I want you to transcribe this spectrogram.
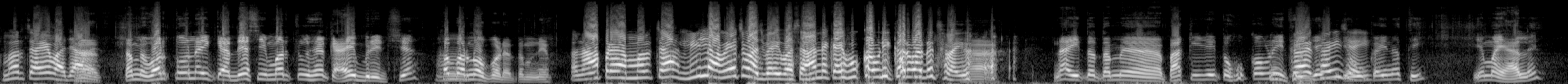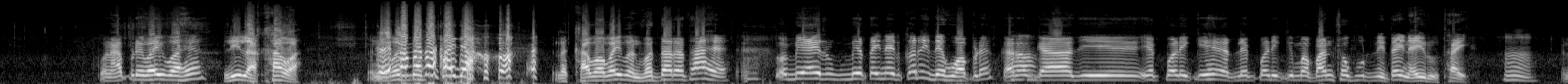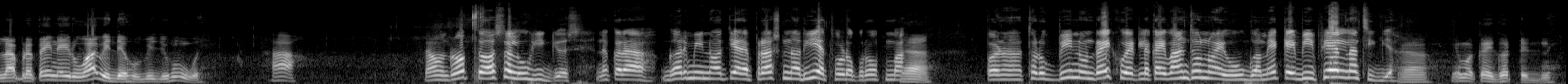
મરચા એવા જ આવે. તમે વર્તો નહીં કે દેશી મરચું છે કે હાઇબ્રિડ છે? ખબર ન પડે તમને. અને આપણે આ મરચા લીલા વેચવા જ વાવ્યા છે આને કઈ હુકવણી કરવા નથી વાવ્યા ના એ તો તમે પાકી જાય તો હુકવણી થઈ જાય. કઈ નથી. એમાંય હાલે. પણ આપણે વાવ્યા હે લીલા ખાવા. એટલા બધા ખાઈ જાઓ. એટલે ખાવા વાવ્યા ને વધારે થાય તો બે આયર- બે ત્રણ આયર કરી દેવું આપણે. કારણ કે આ જે એક પડીકી છે એટલે એક પડીકીમાં પાંચસો ફૂટની ત્રણ આયરું થાય. એટલે આપણે ત્રણ આયરું વાવી દેવું બીજું શું હોય? હા. રાઉન્ડ રોપ તો અસલ ઉગી ગયો છે. નકર આ ગરમીનો અત્યારે પ્રશ્ન રહીએ થોડોક રોપમાં. હા. પણ થોડુંક ભીનું રાખ્યું એટલે કઈ વાંધો ન આવ્યો ઉગમ. કઈ બી ફેલ નથી ગયા. હા. એમાં કઈ ઘટે જ નહીં.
